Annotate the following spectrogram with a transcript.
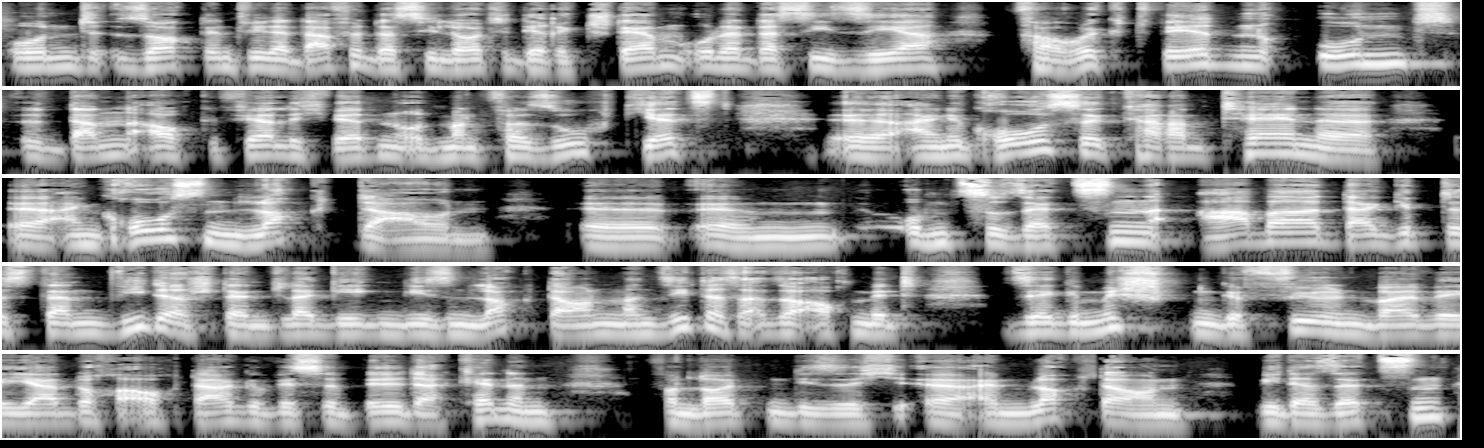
und sorgt entweder dafür, dass die Leute direkt sterben oder dass sie sehr verrückt werden und dann auch gefährlich werden. Und man versucht jetzt äh, eine große Quarantäne, äh, einen großen Lockdown äh, ähm, umzusetzen. Aber da gibt es dann Widerständler gegen diesen Lockdown. Man sieht das also auch mit sehr gemischten Gefühlen, weil wir ja doch auch da gewisse Bilder kennen von Leuten, die sich äh, einem Lockdown widersetzen.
